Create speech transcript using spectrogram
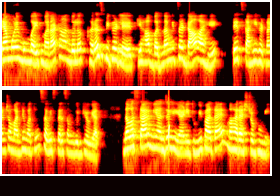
त्यामुळे मुंबईत मराठा आंदोलक खरंच बिघडले आहेत की हा बदनामीचा डाव आहे तेच काही घटनांच्या माध्यमातून सविस्तर समजून घेऊयात. नमस्कार मी अंजली आणि तुम्ही पाहताय महाराष्ट्र भूमी.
